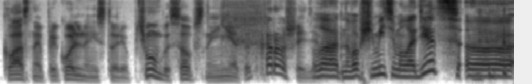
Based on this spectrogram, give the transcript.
классная, прикольная история. Почему бы, собственно, и нет? Это хорошее дело. Ладно, в общем, Митя молодец. Э,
